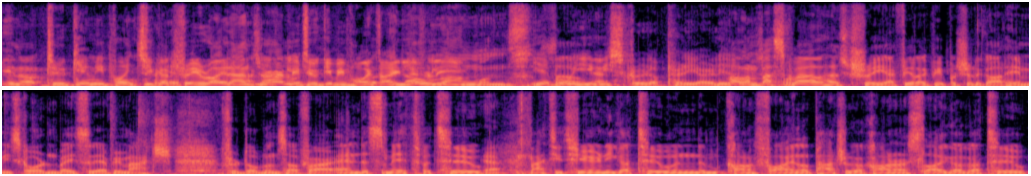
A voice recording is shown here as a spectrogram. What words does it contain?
you know, Two gimme points. you for got three right answers. There are only but- two gimme points. I no literally- wrong ones. Yeah, but so- we, we screwed up pretty early. Colm there, Basquel has three. I feel like people should have got him. He scored in basically every match for Dublin so far. Enda Smith with two. Yeah. Matthew Tierney got two in the kind of final. Patrick O'Connor of Sligo got two.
